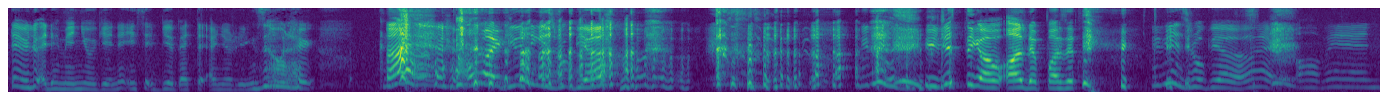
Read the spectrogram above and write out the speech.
Then we look at the menu again, then it said beer battered onion rings. So we're like, oh my, do you think it's root beer? maybe it's, you just think of all the positive. maybe it's root beer. I'm like, oh man.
